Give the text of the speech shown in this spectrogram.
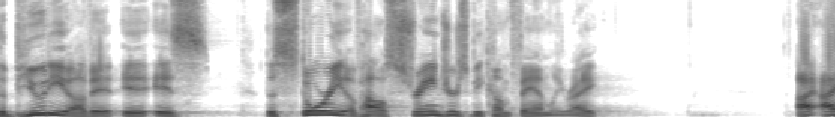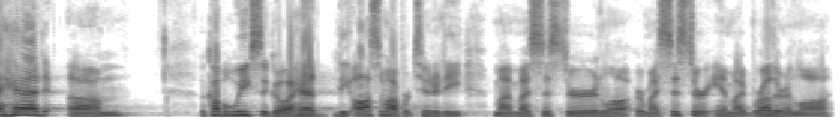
the beauty of it is the story of how strangers become family, right? I, I had um, a couple weeks ago. I had the awesome opportunity. My, my sister-in-law, or my sister and my brother-in-law,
